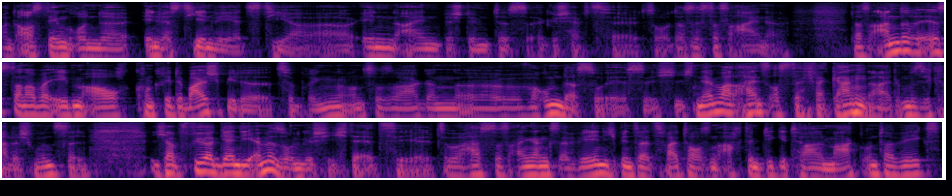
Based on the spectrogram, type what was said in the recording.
Und aus dem Grunde investieren wir jetzt hier äh, in ein bestimmtes äh, Geschäftsfeld. So, das ist das eine. Das andere ist dann aber eben auch konkrete Beispiele zu bringen und zu sagen, äh, warum das so ist. Ich, ich nenne mal eins aus der Vergangenheit, da muss ich gerade schmunzeln. Ich habe früher gern die Amazon-Geschichte erzählt. Du hast es eingangs erwähnt, ich bin seit 2008 im digitalen Markt unterwegs.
